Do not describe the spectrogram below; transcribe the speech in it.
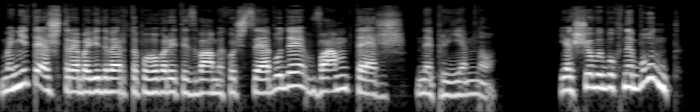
Мені теж треба відверто поговорити з вами, хоч це буде вам теж неприємно. Якщо вибухне бунт,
